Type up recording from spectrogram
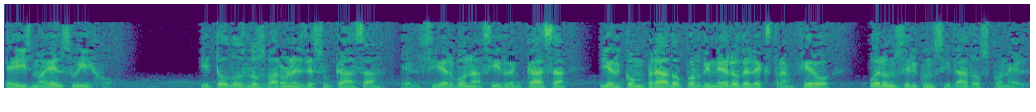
e Ismael su hijo. Y todos los varones de su casa, el siervo nacido en casa, y el comprado por dinero del extranjero, fueron circuncidados con él.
